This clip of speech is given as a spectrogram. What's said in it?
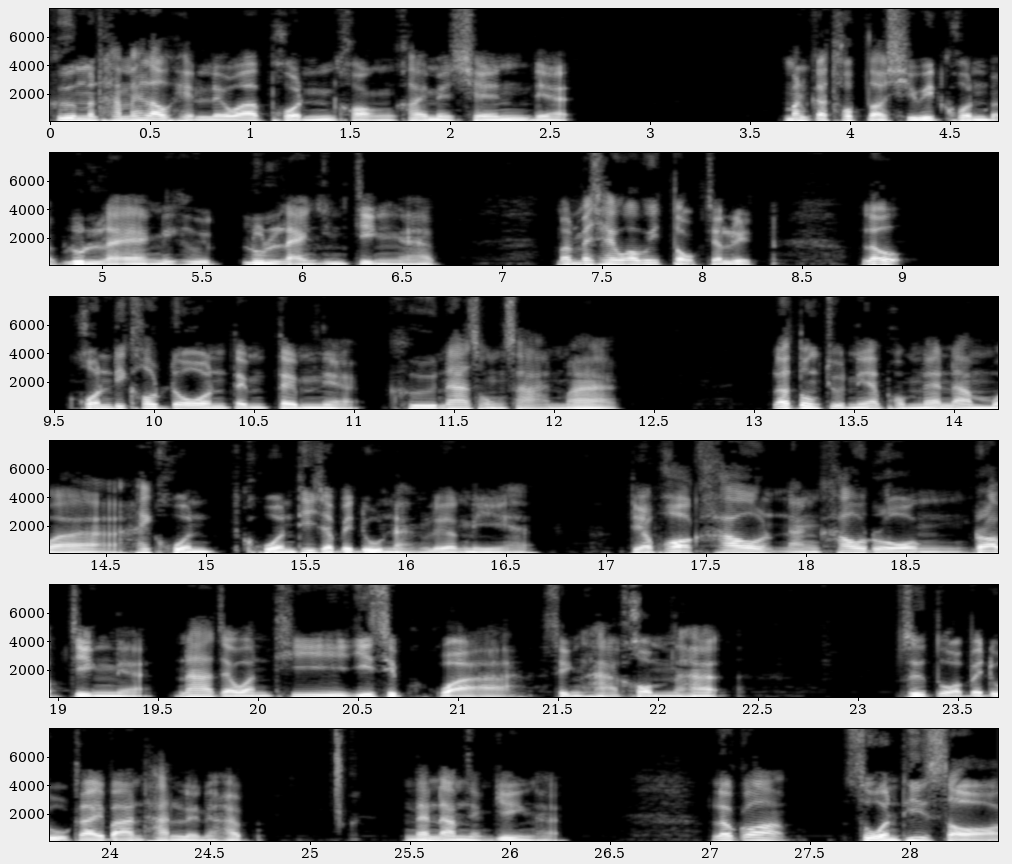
คือมันทำให้เราเห็นเลยว่าผลของ climate change เนี่ย มันกระทบต่อชีวิตคนแบบรุนแรงนี่คือรุนแรงจริงๆนะครับ มันไม่ใช่ว่าวิตกจริต แล้วคนที่เขาโดนเต็มๆเนี่ย คือน่าสงสารมาก แล้วตรงจุดเนี้ยผมแนะนำว่าให้ควรควรที่จะไปดูหนังเรื่องนี้ฮะเดี๋ยวพอเข้าหนังเข้าโรงรอบจริงเนี่ย น่าจะวันที่ยี่สิบกว่าสิงหาคมนะฮะซื้อตั๋วไปดูใกล้บ้านท่านเลยนะครับ แนะนำอย่างยิ่งฮะแล้วก็ ส่วนที่สอง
